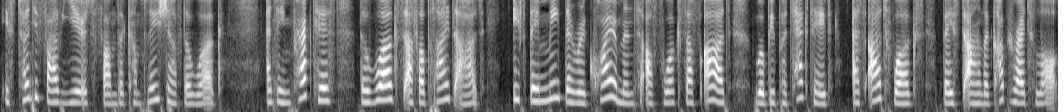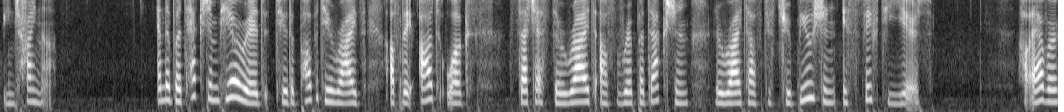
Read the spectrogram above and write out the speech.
is 25 years from the completion of the work, and in practice, the works of applied art, if they meet the requirements of works of art, will be protected as artworks based on the copyright law in China. And the protection period to the property rights of the artworks such as the right of reproduction, the right of distribution, is 50 years. However,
